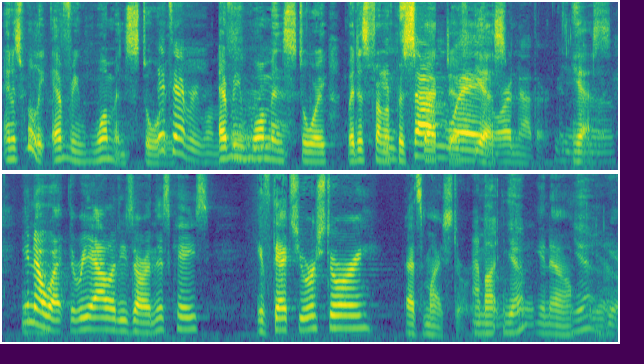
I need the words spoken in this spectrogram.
and it's really every woman's story. It's every woman's Every story, woman's story, but it's from in a perspective. some way yes. or another. Yes. You know what? The realities are in this case, if that's your story, that's my story. Yeah. You know? Yeah. Yeah.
